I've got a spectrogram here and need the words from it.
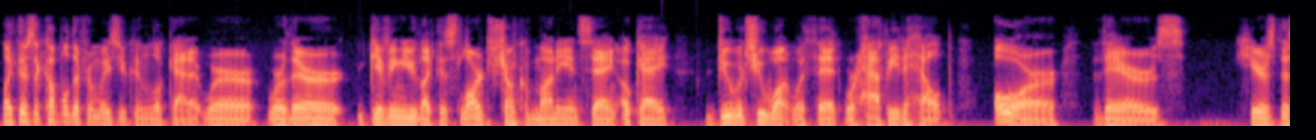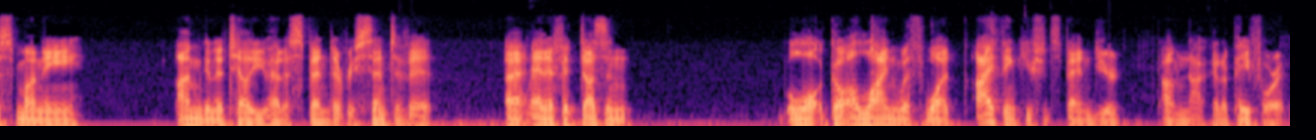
like there's a couple different ways you can look at it where where they're giving you like this large chunk of money and saying, "Okay, do what you want with it. We're happy to help." Or there's here's this money. I'm going to tell you how to spend every cent of it. Uh, right. And if it doesn't go align with what I think you should spend, you're I'm not going to pay for it,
